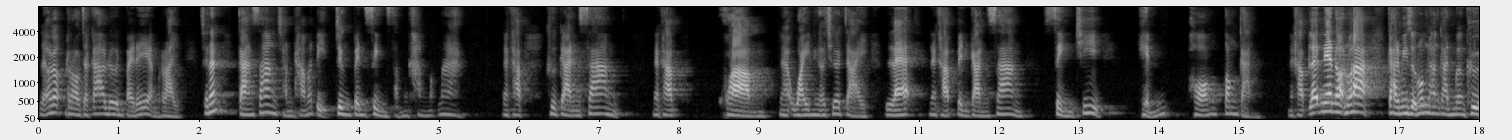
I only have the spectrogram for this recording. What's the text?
แล้วเราจะก้าวเดินไปได้อย่างไร ฉะนั้นการสร้างฉันทามติจึงเป็นสิ่งสำคัญมากๆนะครับ คือการสร้างนะครับความนะไว้เนื้อเชื่อใจและนะครับเป็นการสร้างสิ่งที่เห็น พ้องต้องกันนะครับและแน่นอนว่าการมีส่วนร่วมทางการเมืองคือ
